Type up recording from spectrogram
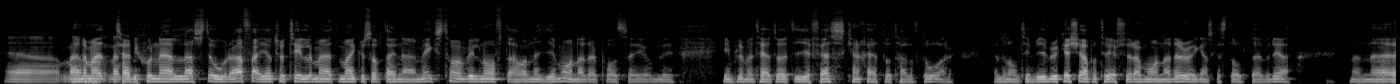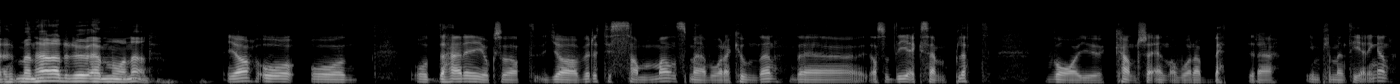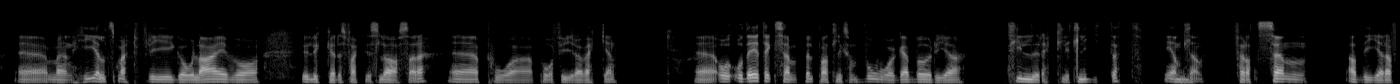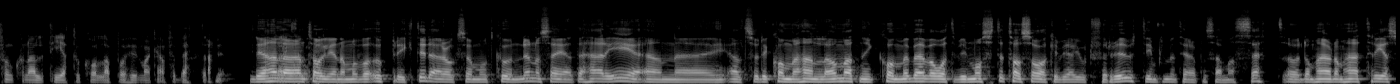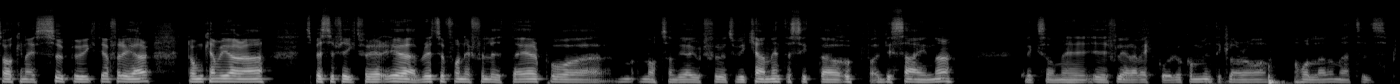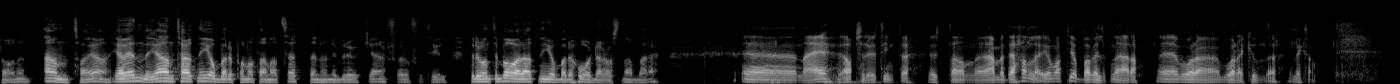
Men, men, de här men... traditionella stora affärerna, jag tror till och med att Microsoft Dynamics vill nog ofta ha nio månader på sig att bli implementerat och ett IFS kanske ett och ett halvt år. Eller någonting. Vi brukar köra på tre, fyra månader och är ganska stolta över det. Men, mm. men här hade du en månad. Ja, och, och, och det här är ju också att gör vi det tillsammans med våra kunder. Det, alltså det exemplet var ju kanske en av våra bättre implementeringar eh, med en helt smärtfri go live och vi lyckades faktiskt lösa det eh, på, på fyra veckor. Eh, och, och, det är ett exempel på att liksom våga börja tillräckligt litet mm. egentligen mm. för att sen addera funktionalitet och kolla på hur man kan förbättra. Det handlar antagligen om att vara uppriktig där också mot kunden och säga att det här är en, eh, alltså det kommer handla om att ni kommer behöva åter, vi måste ta saker vi har gjort förut, implementera på samma sätt. Och de, här, de här tre sakerna är superviktiga för er. De kan vi göra specifikt för er. I övrigt så får ni förlita er på eh, något som vi har gjort förut. Vi kan inte sitta och upp, designa liksom i, i, flera veckor, då kommer vi inte klara av att hålla den här tidsplanen. Antar jag. Jag vet inte, jag antar att ni jobbade på något annat sätt än hur ni brukar för att få till. För det var inte bara att ni jobbade hårdare och snabbare. Eh, nej, absolut inte. Utan eh, men det handlar ju om att jobba väldigt nära eh, våra, våra kunder. Liksom.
